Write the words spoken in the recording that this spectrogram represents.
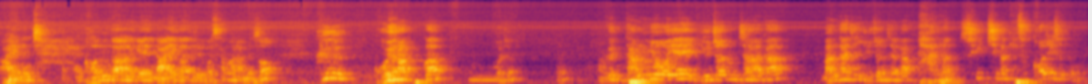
아이는 잘 건강하게 나이가 들고 생활하면서 그 고혈압과 뭐죠? 그 당뇨의 유전자가 망가진 유전자가 발현 스위치가 계속 꺼져 있었던 거예요.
